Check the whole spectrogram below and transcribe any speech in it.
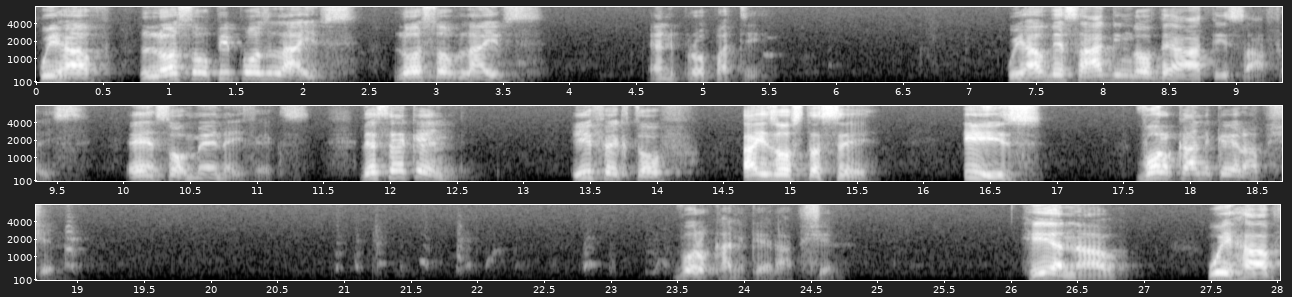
we have loss of people's lives, loss of lives and property. We have the sagging of the earth's surface, and so many effects. The second effect of isostasy is volcanic eruption. Volcanic eruption. Here now, we have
